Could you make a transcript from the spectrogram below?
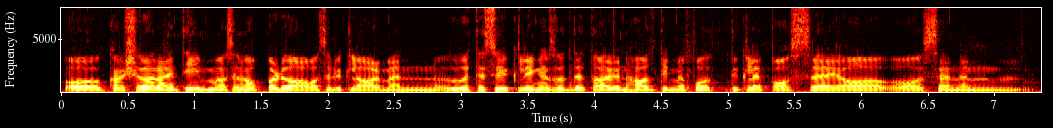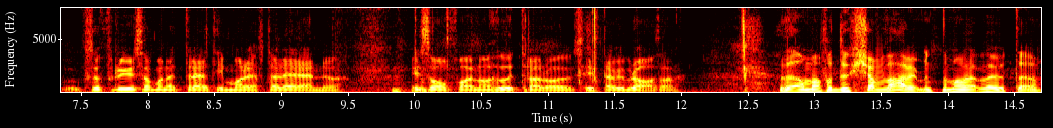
och kan köra en timme och sen hoppar du av och så är du klar. Men utecyklingen så det tar ju en halvtimme på att klä på sig och, och sen en, så fryser man ett tre timmar efter det ännu i soffan och huttrar och sitter vid brasan. Om man får duscha varmt när man var ute.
